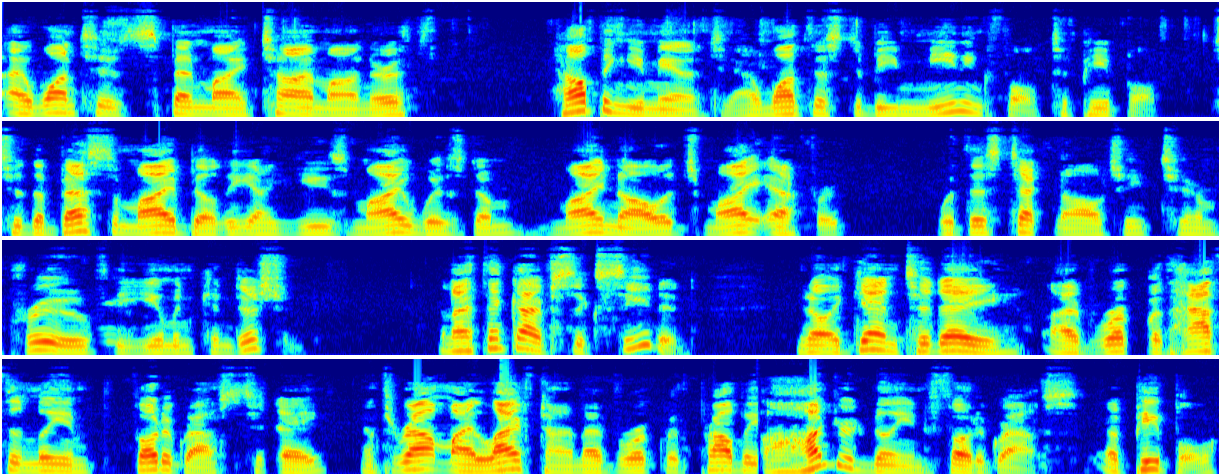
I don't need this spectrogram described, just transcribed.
I want to spend my time on earth helping humanity. I want this to be meaningful to people. To the best of my ability, I use my wisdom, my knowledge, my effort with this technology to improve the human condition. And I think I've succeeded. You know, again, today I've worked with half a million photographs today. And throughout my lifetime, I've worked with probably a hundred million photographs of people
